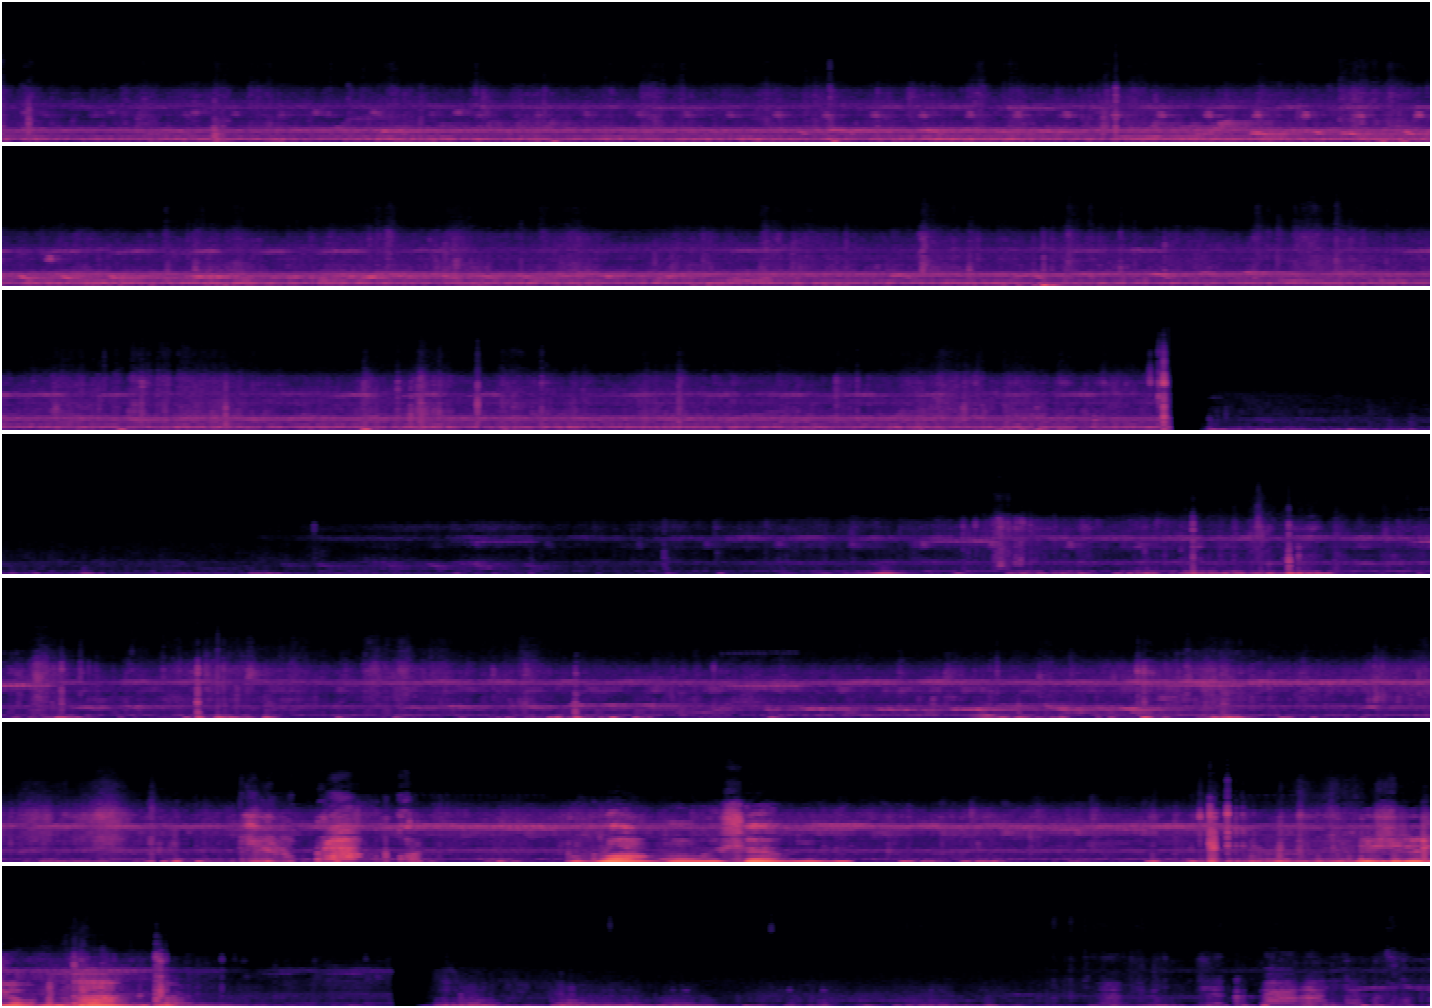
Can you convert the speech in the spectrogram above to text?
เสียงลูกลางก่อน ล่างห้องอีแซวอยังนี้เดี๋ยวจะได้เลาะน้ำทางนี่ก่อนเสียงกระพานแล้วทุกคน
